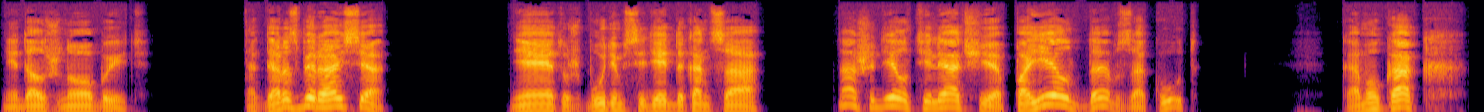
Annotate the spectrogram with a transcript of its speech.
Не должно быть. Тогда разбирайся. Нет уж, будем сидеть до конца. Наше дело телячье, поел да в закут. Кому как,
